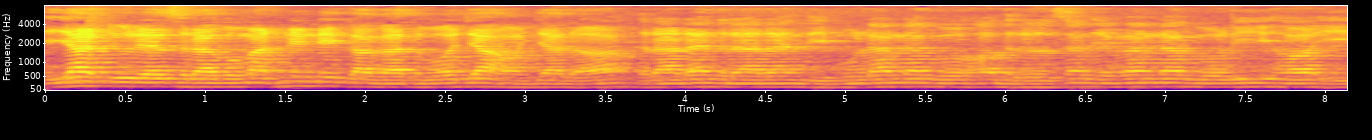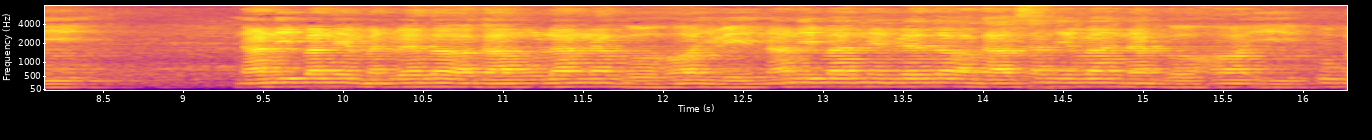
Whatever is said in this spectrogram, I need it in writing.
အရာတူတယ်ဆိုတာကမှနှစ်နှစ်ကာကသဘောကျအောင်ကြတော့တရာတန်တရာတန်ဒီမူလနာကိုဟောတယ်လို့စัจ jin နာကိုလိဟော၏ နာနိဗ္ဗာန်နှင့်မတွဲသောအခါမူလနာကိုဟော၍နာနိဗ္ဗာန်နှင့်တွဲသောအခါစัจ jin နာကိုဟော၏ဥပ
